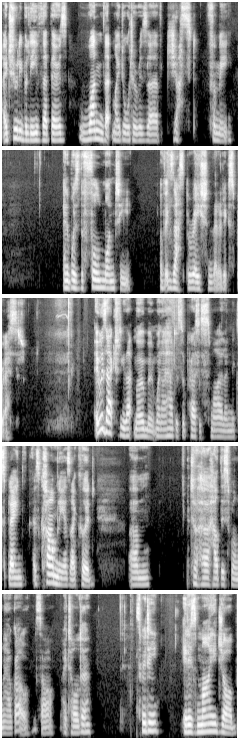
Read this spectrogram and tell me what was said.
I truly believe that there's one that my daughter reserved just for me. And it was the full Monty of exasperation that it expressed. It was actually that moment when I had to suppress a smile and explain as calmly as I could um, to her how this will now go. So I told her, Sweetie, it is my job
